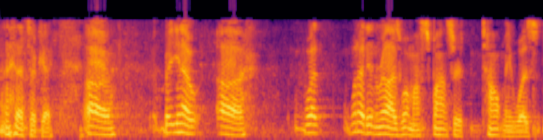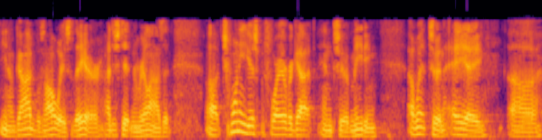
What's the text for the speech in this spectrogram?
that's okay. Uh, but you know, uh, what what I didn't realize, what my sponsor taught me was, you know, God was always there. I just didn't realize it. Uh, 20 years before I ever got into a meeting, I went to an AA uh,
